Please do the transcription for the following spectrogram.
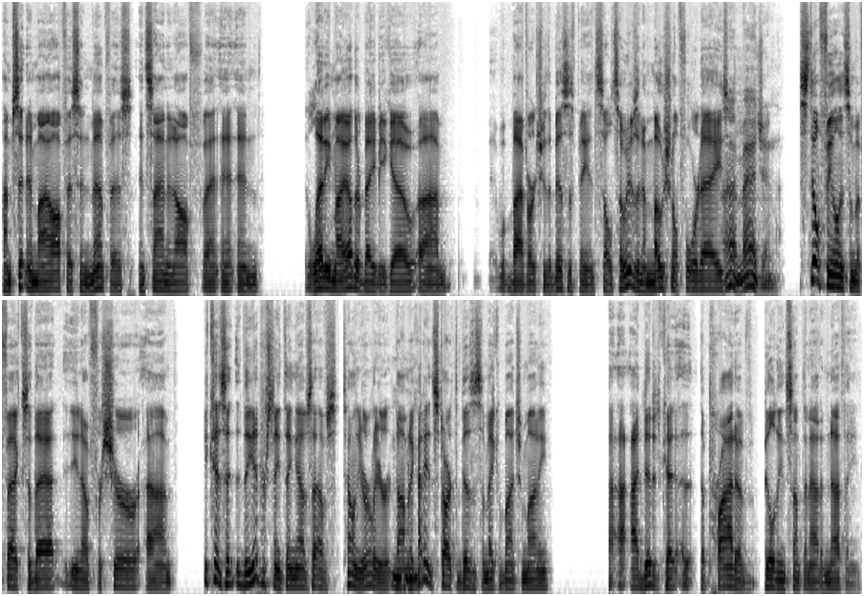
I'm sitting in my office in Memphis and signing off and, and, letting my other baby go um, by virtue of the business being sold. So it was an emotional four days I imagine. still feeling some effects of that, you know, for sure. Um, because the interesting thing, I was, I was telling you earlier, Dominic, Mhm. I didn't start the business to make a bunch of money. I, I did it uh, the pride of building something out of nothing.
